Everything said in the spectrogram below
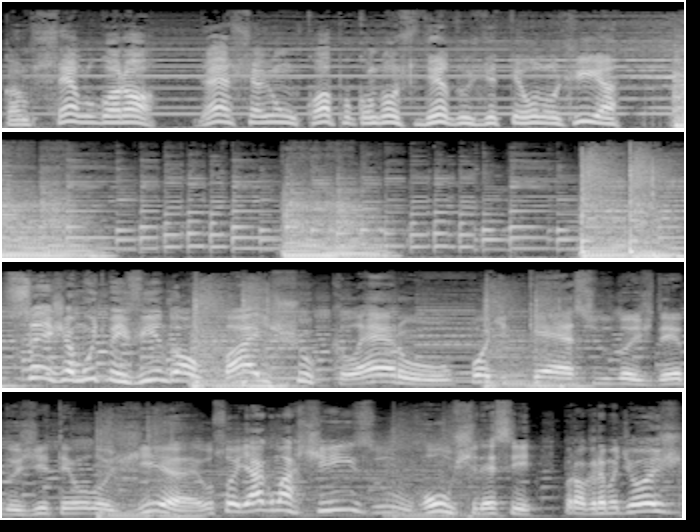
cancela o goró. Desce aí um copo com dois dedos de teologia. Seja muito bem-vindo ao Baixo Clero, o podcast do Dois Dedos de Teologia. Eu sou Iago Martins, o host desse programa de hoje,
